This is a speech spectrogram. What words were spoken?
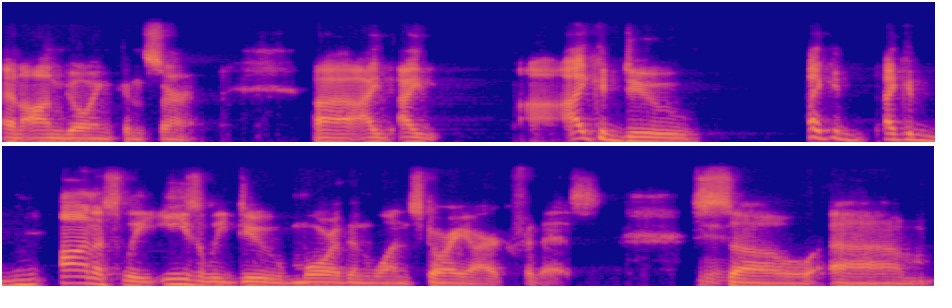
an ongoing concern uh i i i could do i could i could honestly easily do more than one story arc for this Yeah. so um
